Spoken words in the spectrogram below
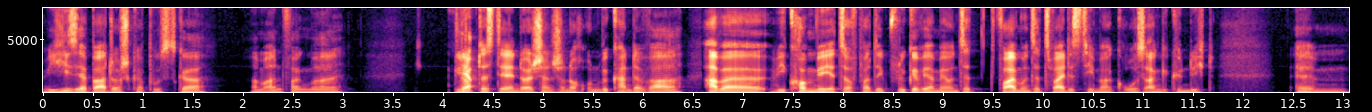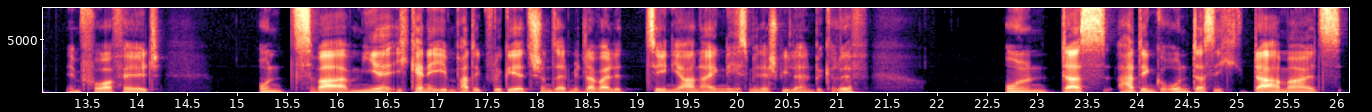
wie hieß er, Bartosz Kapustka am Anfang mal. Ich glaube, ja. dass der in Deutschland schon noch unbekannter war. Aber wie kommen wir jetzt auf Patrick Pflücke? Wir haben ja unser, vor allem unser zweites Thema groß angekündigt ähm, im Vorfeld. Und zwar mir, ich kenne eben Patrick Pflücke jetzt schon seit mittlerweile zehn Jahren eigentlich, ist mir der Spieler ein Begriff. Und das hat den Grund, dass ich damals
